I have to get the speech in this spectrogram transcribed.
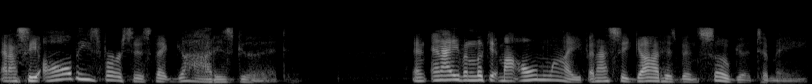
and I see all these verses that God is good. And, and I even look at my own life and I see God has been so good to me.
